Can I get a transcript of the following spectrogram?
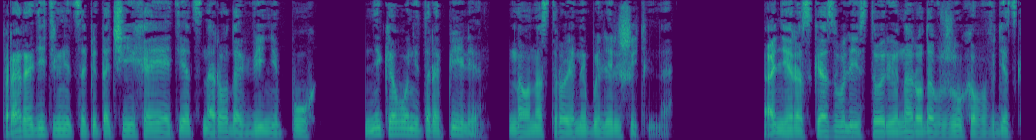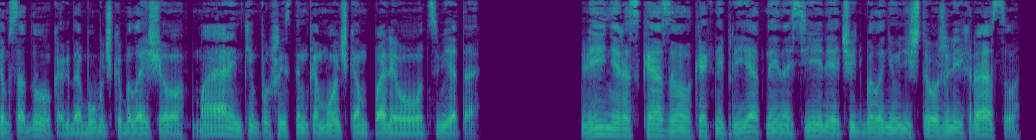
Прародительница Пятачиха и отец народа Винни-Пух никого не торопили, но настроены были решительно. Они рассказывали историю народов Жухов в детском саду, когда Бубочка была еще маленьким пушистым комочком палевого цвета. Винни рассказывал, как неприятные насилия чуть было не уничтожили их расу,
